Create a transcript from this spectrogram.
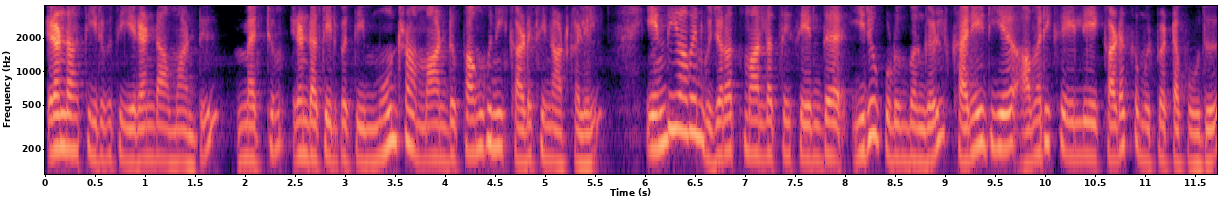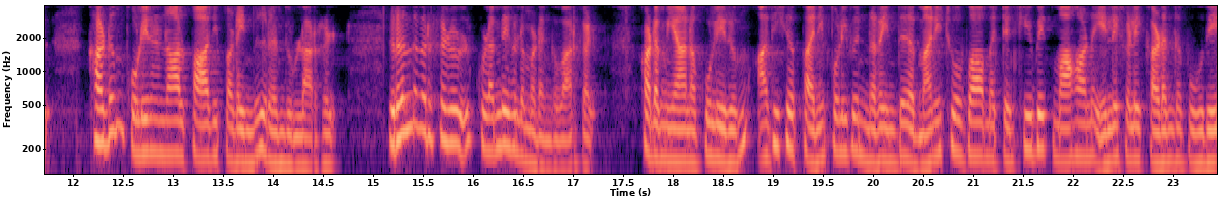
இரண்டாயிரத்தி இருபத்தி இரண்டாம் ஆண்டு மற்றும் இரண்டாயிரத்தி இருபத்தி மூன்றாம் ஆண்டு பங்குனி கடைசி நாட்களில் இந்தியாவின் குஜராத் மாநிலத்தைச் சேர்ந்த இரு குடும்பங்கள் கனேடிய அமெரிக்க எல்லையை கடக்க முற்பட்ட போது கடும் குளிரினால் பாதிப்படைந்து இறந்துள்ளார்கள். இறந்தவர்களுள் குழந்தைகளும் அடங்குவார்கள். கடுமையான குளிரும் அதிக பனிப்பொழிவு நிறைந்த மனிடோபா மற்றும் கியூபெக் மாகாண எல்லைகளை கடந்த போதே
